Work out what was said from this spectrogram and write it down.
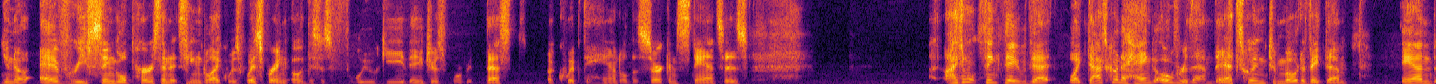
you know every single person it seemed like was whispering oh this is fluky. They just were best equipped to handle the circumstances. I don't think they that like that's going to hang over them. That's going to motivate them. And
